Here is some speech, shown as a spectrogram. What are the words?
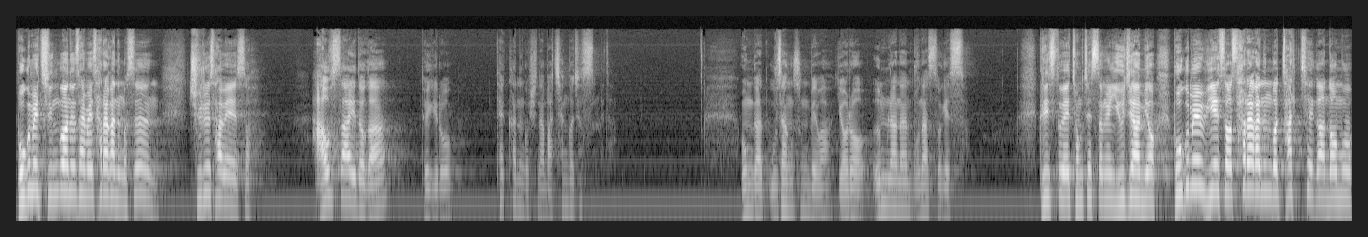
복음을 증거하는 삶을 살아가는 것은 주류 사회에서 아웃사이더가 되기로 택하는 것이나 마찬가지였습니다. 온갖 우상 숭배와 여러 음란한 문화 속에서 그리스도의 정체성을 유지하며 복음을 위해서 살아가는 것 자체가 너무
